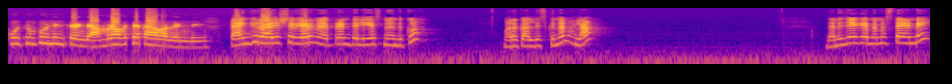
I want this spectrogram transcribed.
కూచిపూడి నుంచి అండి. అమరావతి కావాలండి. థ్యాంక్ యూ రాజేశ్వరి గారు. మీ అభిప్రాయం తెలియజేసినందుకు. మరో కాల్ తీసుకుందాం. హలో. ధనంజయ్ గారు నమస్తే అండి.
